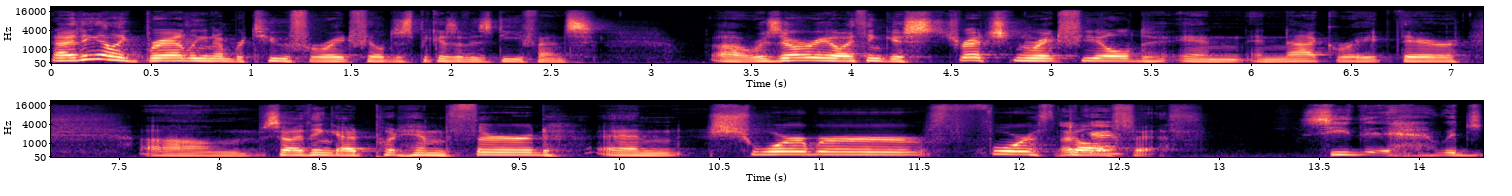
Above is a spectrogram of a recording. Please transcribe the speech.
I think I like Bradley number two for right field just because of his defense. Uh, Rosario, I think, is stretched in right field and and not great there. Um, so I think I'd put him third and Schwarber fourth, Dahl fifth. See, the, with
